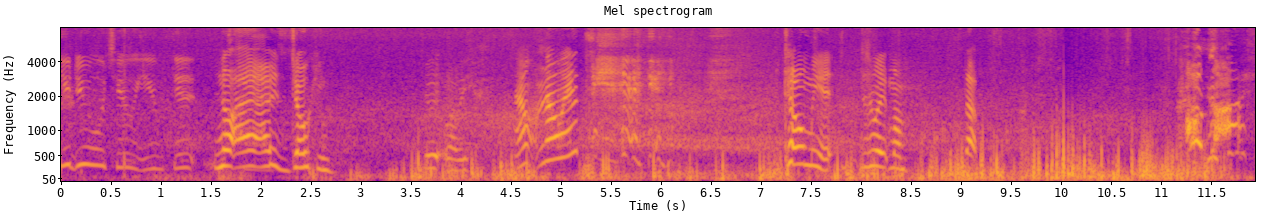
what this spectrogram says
You do too. You did. No, I, I was joking. Do it, Lobby. I don't know it. Tell me it. Just wait, Mom. Stop. Oh gosh!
